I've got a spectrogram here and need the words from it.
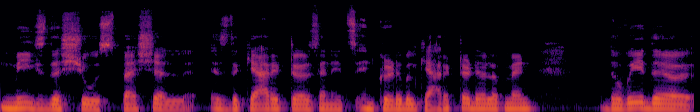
makes the show special is the characters and its incredible character development, the way the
